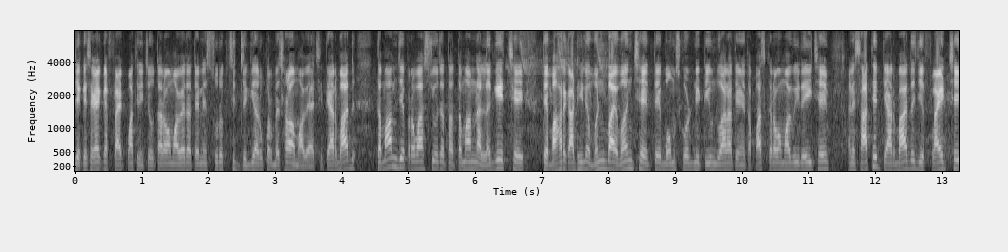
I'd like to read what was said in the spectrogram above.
જે કહી શકાય કે ફ્લાઇટમાંથી નીચે ઉતારવામાં આવ્યા હતા, તેને સુરક્ષિત જગ્યા ઉપર બેસાડવામાં આવ્યા છે. ત્યારબાદ તમામ જે પ્રવાસીઓ છે તમામના લગેજ છે તે બહાર કાઢીને વન બાય વન છે તે બોમ્બ સ્કોડની ટીમ દ્વારા તેને તપાસ કરવામાં આવી રહી છે. અને સાથે જ ત્યારબાદ જે ફ્લાઇટ છે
